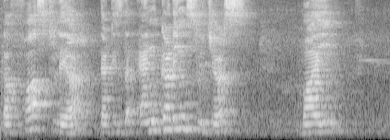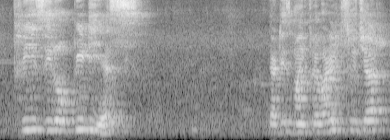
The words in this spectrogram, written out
the first layer that is the anchoring sutures by 30 PDS. That is my favorite suture.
